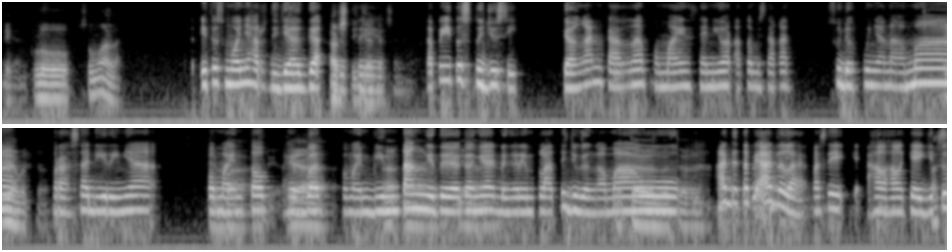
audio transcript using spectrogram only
dengan klub, semua lah itu semuanya harus dijaga harus gitu dijaga ya semua. tapi itu setuju sih jangan karena pemain senior atau misalkan sudah punya nama Iya betul. merasa dirinya pemain Hebat, top iya. hebat pemain bintang Uh-uh, gitu ya Kang iya. ya dengerin pelatih juga nggak Betul, mau betul. ada tapi ada lah pasti hal-hal kayak gitu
